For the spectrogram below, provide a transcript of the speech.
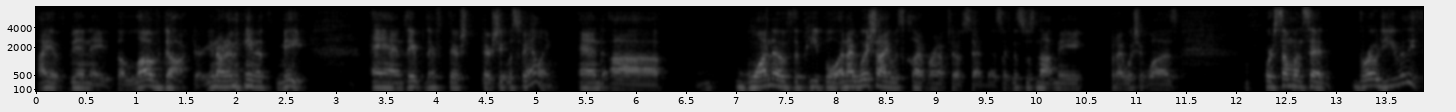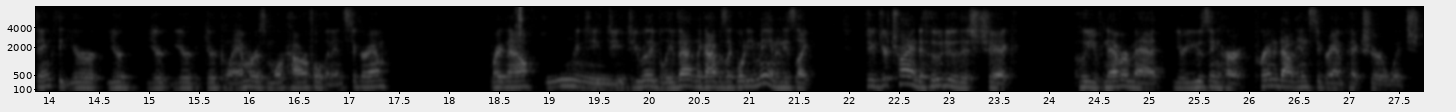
I have been a the love doctor. You know what I mean? It's me." And they their their, their shit was failing. And uh, one of the people, and I wish I was clever enough to have said this. Like this was not me, but I wish it was where someone said, "Bro, do you really think that your your your your your glamour is more powerful than Instagram right now? Do you, do, you, do you, really believe that?" And the guy was like, "What do you mean?" And he's like, "Dude, you're trying to hoodoo this chick who you've never met. You're using her printed out Instagram picture, which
